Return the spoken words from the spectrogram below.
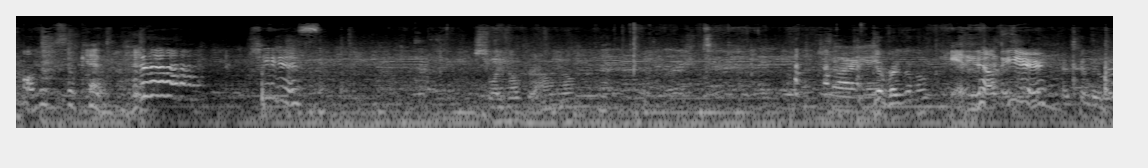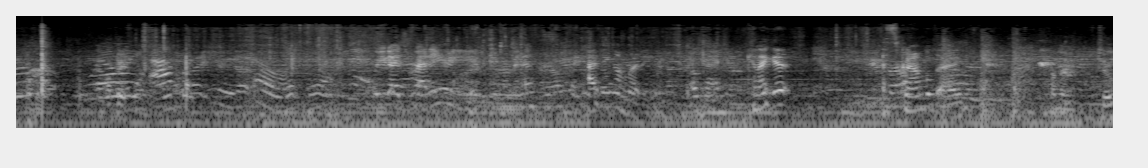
oh, this is so cute. she is. Soy milk or almond milk? Sorry. You have regular milk? Can't eat healthy here. It's gonna be like over that. I'll pay for it. Were you guys ready or you need a few more minutes? I think I'm ready. Okay. Can I get a scrambled egg? Number two?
